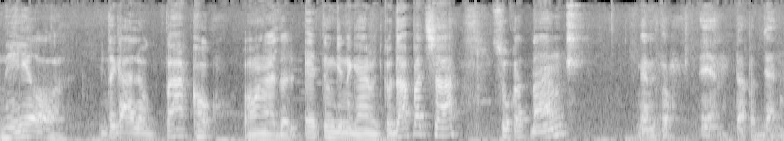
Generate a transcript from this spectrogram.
nail. Yung Tagalog, pako. O mga idol, ito yung ginagamit ko. Dapat siya sukat ng ganito. Ayan, dapat dyan.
